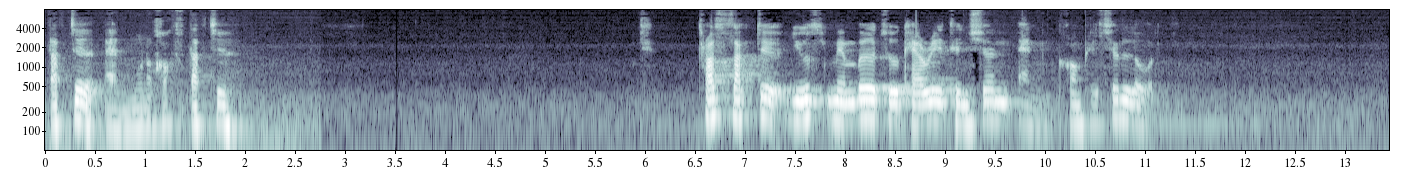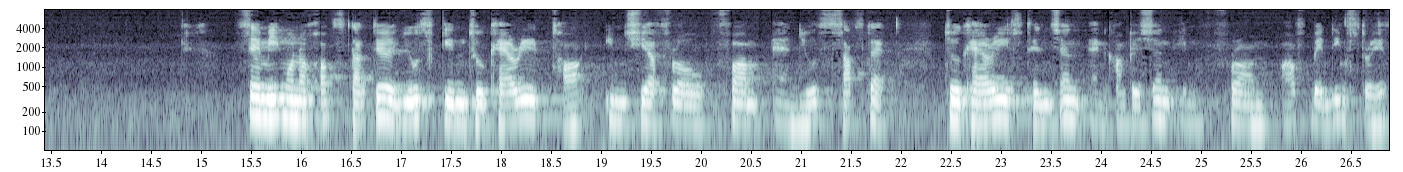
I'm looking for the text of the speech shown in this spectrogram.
structure, and monocoque structure. Truss structure use member to carry tension and compression load. Semi-monocoque structure use skin to carry torque in shear flow form and use substrate to carry tension and compression in form of bending stress.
